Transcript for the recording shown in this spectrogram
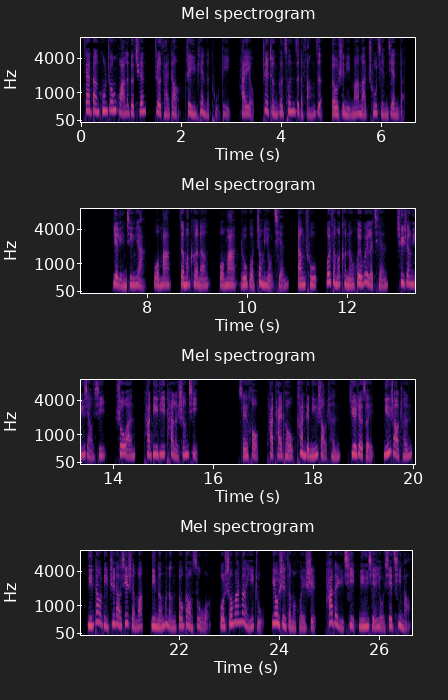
在半空中划了个圈，这才道：“这一片的土地，还有这整个村子的房子，都是你妈妈出钱建的。”叶林惊讶：“我妈怎么可能？我妈如果这么有钱，当初我怎么可能会为了钱去生宁小溪？”说完，他低低叹了声气。随后，他抬头看着宁少臣，撅着嘴：“宁少臣，你到底知道些什么？你能不能都告诉我？我说妈那遗嘱又是怎么回事？”他的语气明显有些气恼，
